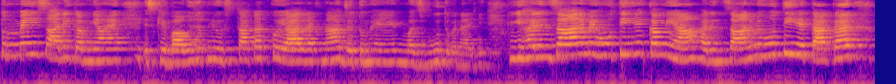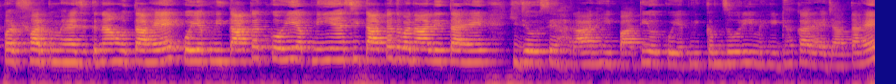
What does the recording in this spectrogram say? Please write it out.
तुम में ही सारी कमियाँ हैं। इसके बावजूद अपनी उस ताकत को याद रखना जो तुम्हें मज़बूत बनाएगी। क्योंकि हर इंसान में होती है कमियाँ, हर इंसान में होती है ताकत, पर फ़र्क महज इतना होता है, कोई अपनी ताकत को ही अपनी ऐसी ताकत बना लेता है कि जो उसे हरा नहीं पाती और कोई अपनी कमज़ोरी में ही ढका रह जाता है।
